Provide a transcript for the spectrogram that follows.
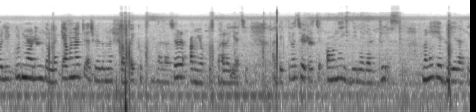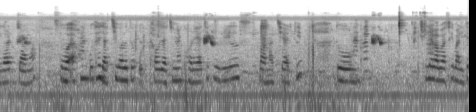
বলি গুড মর্নিং তোমরা কেমন আছো? আসলে তোমরা সবাই খুব ভালো আছো আর আমিও খুব ভালোই আছি। আর দেখতে পাচ্ছ, এটা হচ্ছে অনেক দিনেকার ড্রেস মানে সে বিয়ের আগেকার জামা। তো এখন কোথায় যাচ্ছি বলো তো? কোথাও যাচ্ছি না, ঘরে আছি, একটু রিলস বানাচ্ছি আর কি। তো ছেলে বাবা আজকে বাড়িতে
